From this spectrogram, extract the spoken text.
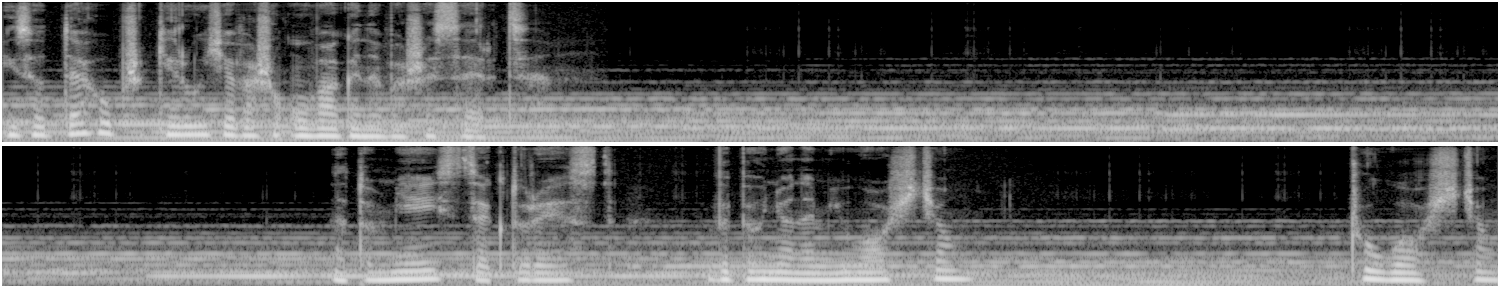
I z oddechu przekierujcie Waszą uwagę na Wasze serce. To miejsce, które jest wypełnione miłością, czułością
